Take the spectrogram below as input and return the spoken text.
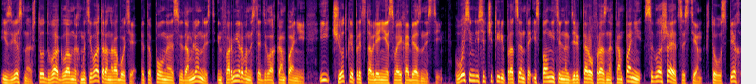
Известно, что два главных мотиватора на работе – это полная осведомленность, информированность о делах компании и четкое представление своих обязанностей. 84% исполнительных директоров разных компаний соглашаются с тем, что успех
